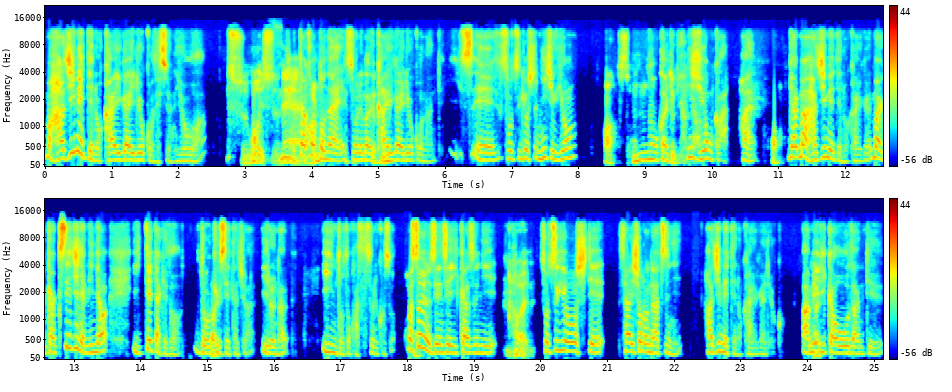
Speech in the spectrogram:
まあ、初めての海外旅行ですよね、要は。すごいですよ行ねっ。たことない、それまで海外旅行なんて。えー卒業した 24?24 あ、そんな若い時なんだ。か。はいあ。で、まあ、初めての海外。まあ、学生時代みんな行ってたけど、同級生たちはいろんな、インドとかさそれこそ。まあ、そういうの全然行かずに、はい。卒業して最初の夏に初めての海外旅行。アメリカ横断っていう、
